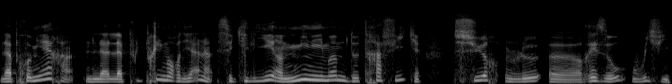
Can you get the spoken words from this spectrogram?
La première, la, plus primordiale, c'est qu'il y ait un minimum de trafic sur le euh, réseau Wi-Fi.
